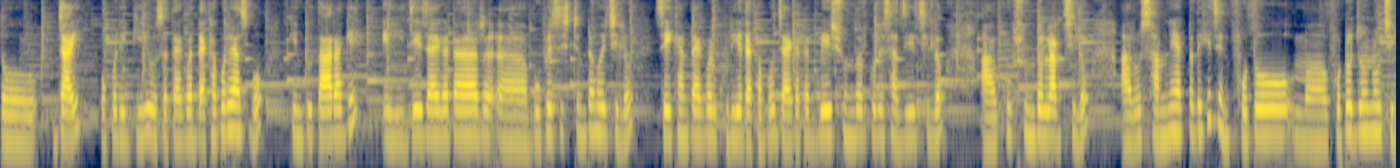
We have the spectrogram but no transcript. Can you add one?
তো যাই, ওপরে গিয়ে ওর সাথে একবার দেখা করে আসব। কিন্তু তার আগে এই যে জায়গাটার বুফে সিস্টেমটা হয়েছিল সেইখানটা একবার ঘুরিয়ে দেখাবো। জায়গাটা বেশ সুন্দর করে সাজিয়েছিল আর খুব সুন্দর লাগছিল। আর ওর সামনে একটা দেখেছেন? ফটো ফটো জোনও ছিল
